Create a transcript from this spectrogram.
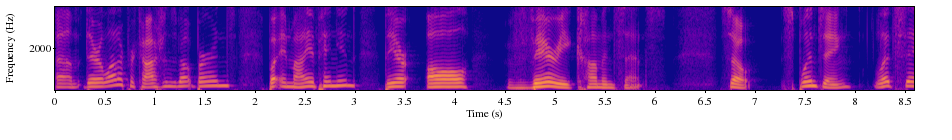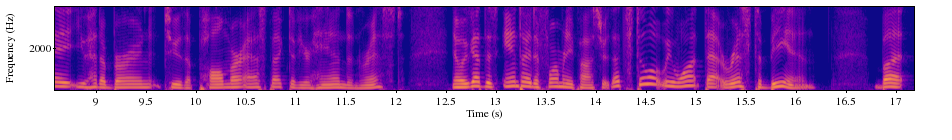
Um, there are a lot of precautions about burns, but in my opinion, they are all very common sense. So, splinting, let's say you had a burn to the palmar aspect of your hand and wrist. Now, we've got this anti deformity posture. That's still what we want that wrist to be in, but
